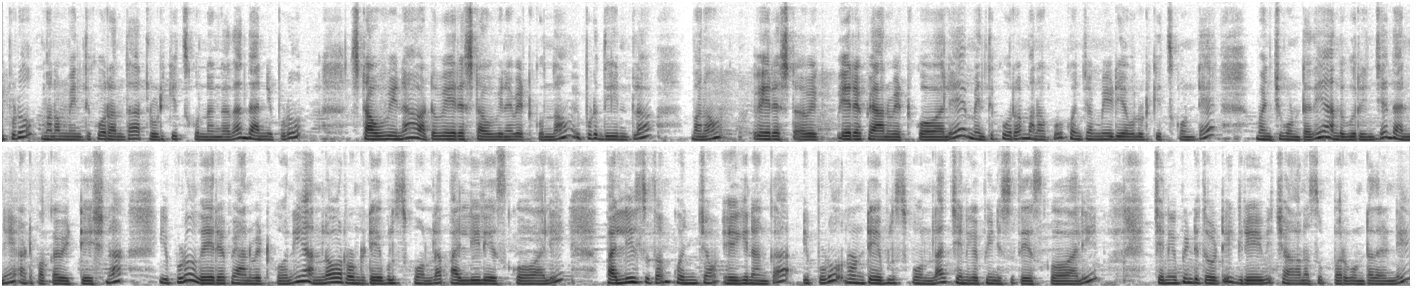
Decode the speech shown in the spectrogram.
ఇప్పుడు మనం మెంతికూర అంతా అట్లా ఉడికించుకున్నాం కదా దాన్ని ఇప్పుడు స్టవ్ విన అటు వేరే స్టవ్ విన పెట్టుకుందాం. ఇప్పుడు దీంట్లో మనం వేరే స్టవ్ వేరే ప్యాన్ పెట్టుకోవాలి. మెంతికూర మనకు కొంచెం మీడియంలో ఉడికించుకుంటే మంచిగా ఉంటుంది అందు గురించే దాన్ని అటుపక్క పెట్టేసిన. ఇప్పుడు వేరే ప్యాన్ పెట్టుకొని అందులో రెండు టేబుల్ స్పూన్ల పల్లీలు వేసుకోవాలి. పల్లీలు సుతం కొంచెం వేగినాక ఇప్పుడు రెండు టేబుల్ స్పూన్ల శనగపిండి వేసుకోవాలి. శనగపిండితోటి గ్రేవీ చాలా సూపర్గా ఉంటుందండి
